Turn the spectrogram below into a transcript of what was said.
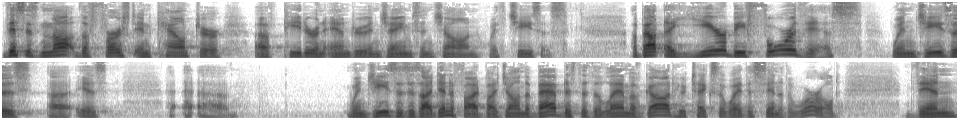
This is not the first encounter of Peter and Andrew and James and John with Jesus. About a year before this, when Jesus uh, is uh, uh, when Jesus is identified by John the Baptist as the Lamb of God who takes away the sin of the world, then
